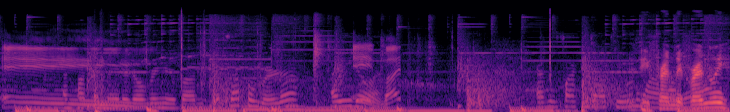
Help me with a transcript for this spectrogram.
Hey. I fucking made it over here, bud. What's up, Omerta? How you Hey, doing? bud. Haven't fucking talked to you in Is he while, friendly, friendly?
